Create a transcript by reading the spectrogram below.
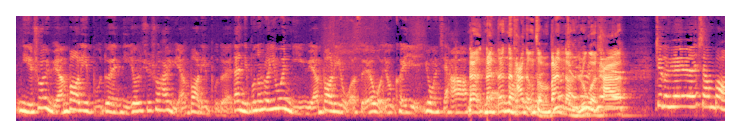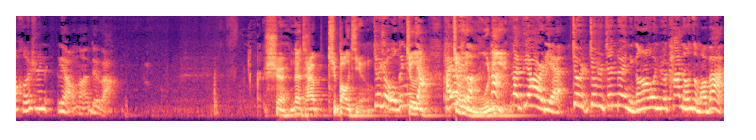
你说语言暴力不对，你就去说他语言暴力不对，但你不能说因为你语言暴力我，所以我就可以用其他那那那那他能怎么办呢如果他这个冤冤相报何时了嘛，对吧？是那他去报警，就是我跟你讲，还有一个无力那那第二点就是就是针对你刚刚问，就是他能怎么办？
